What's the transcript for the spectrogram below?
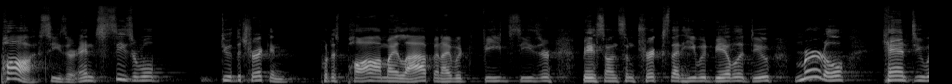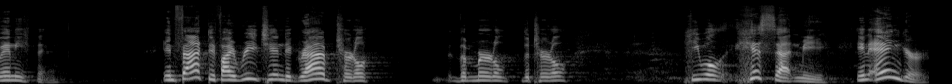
paw Caesar. And Caesar will do the trick and put his paw on my lap, and I would feed Caesar based on some tricks that he would be able to do. Myrtle can't do anything. In fact, if I reach in to grab Turtle, the Myrtle, the turtle, he will hiss at me in anger.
